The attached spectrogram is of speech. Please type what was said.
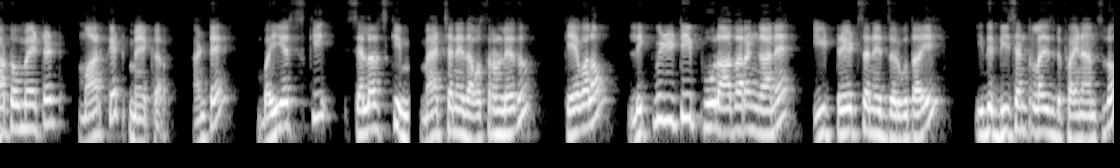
ఆటోమేటెడ్ మార్కెట్ మేకర్ అంటే బయ్యర్స్కి సెల్లర్స్కి మ్యాచ్ అనేది అవసరం లేదు. కేవలం లిక్విడిటీ పూల్ ఆధారంగానే ఈ ట్రేడ్స్ అనేది జరుగుతాయి. ఇది డీసెంట్రలైజ్డ్ ఫైనాన్స్లో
